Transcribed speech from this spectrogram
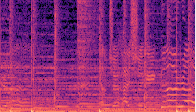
人，却还是一个人。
